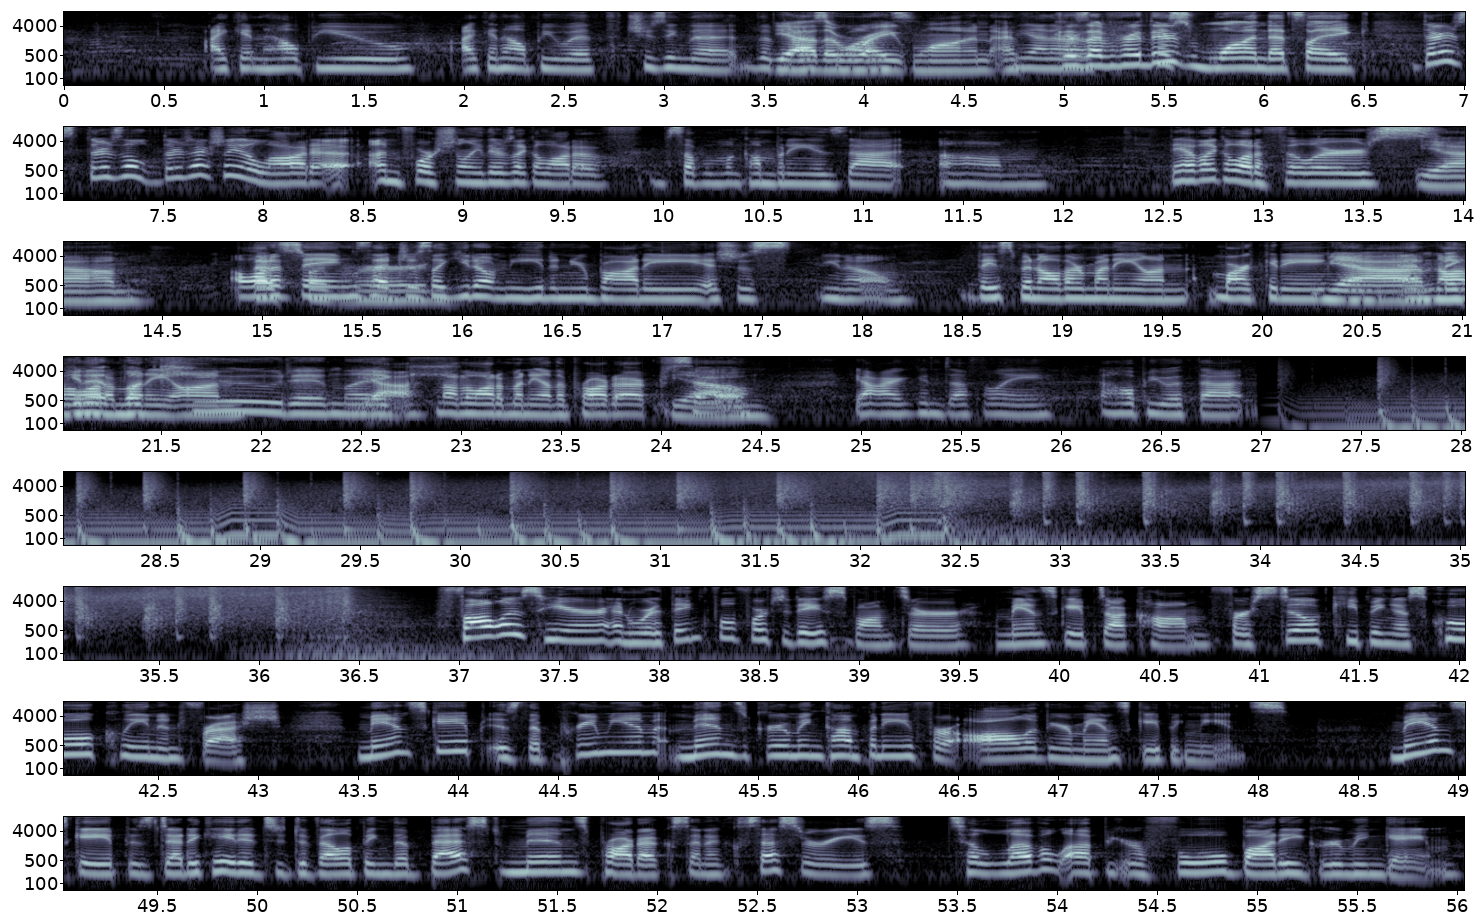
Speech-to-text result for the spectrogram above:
I can help you. I can help you with choosing the the yeah, the ones. right one. Yeah, Because right- I've heard there's one that's like There's there's a there's actually a lot. Of, unfortunately, there's like a lot of supplement companies that um, they have like a lot of fillers. yeah, a lot of That's I've things that just like you don't need in your body. It's just you know they spend all their money on marketing yeah, and, and not making a lot it of money on and like yeah, not a lot of money on the product. Yeah. So yeah, I can definitely help you with that. Fall is here, and we're thankful for today's sponsor, Manscaped.com, for still keeping us cool, clean, and fresh. Manscaped is the premium men's grooming company for all of your manscaping needs. Manscaped is dedicated to developing the best men's products and accessories to level up your full body grooming game.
